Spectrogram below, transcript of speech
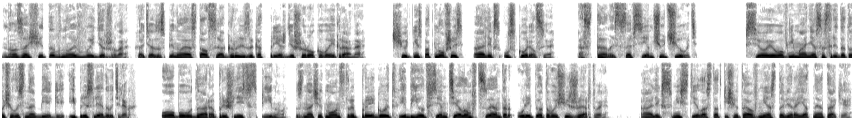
Но защита вновь выдержала, хотя за спиной остался огрызок от прежде широкого экрана. Чуть не споткнувшись, Алекс ускорился. Осталось совсем чуть-чуть. Все его внимание сосредоточилось на беге и преследователях. Оба удара пришлись в спину, значит, монстры прыгают и бьют всем телом в центр улепетывающей жертвы. Алекс сместил остатки щита вместо вероятной атаки.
